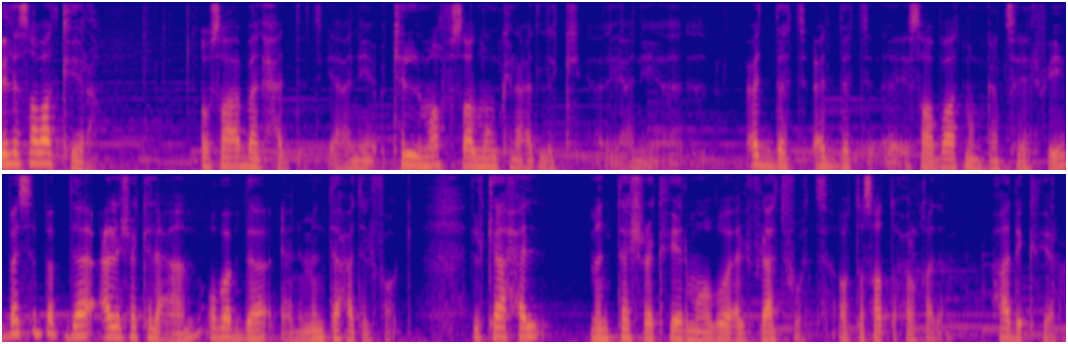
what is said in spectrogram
الإصابات كثيرة وصعبة نحدد يعني كل مفصل ممكن أعد لك يعني عدة عدة إصابات ممكن تصير فيه. بس ببدأ على شكل عام وببدأ يعني من تحت لفوق الكاحل منتشرة كثير موضوع الفلات فوت أو تسطح القدم. هذه كثيرة.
